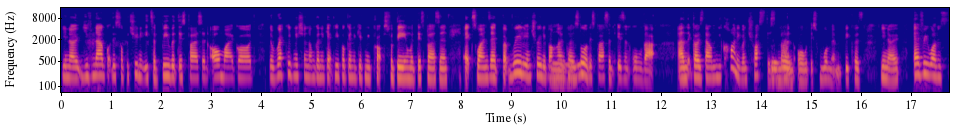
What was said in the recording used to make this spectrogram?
You know, you've now got this opportunity to be with this person. Oh my god, the recognition I'm going to get. People are going to give me props for being with this person. X, Y, and Z. But really and truly, behind mm-hmm. closed door, this person isn't all that and it goes down you can't even trust this mm-hmm. man or this woman because you know everyone's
